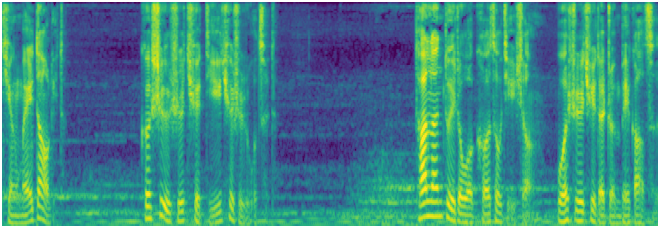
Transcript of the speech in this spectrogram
挺没道理的，可事实却的确是如此的。贪婪对着我咳嗽几声，我识趣的准备告辞，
